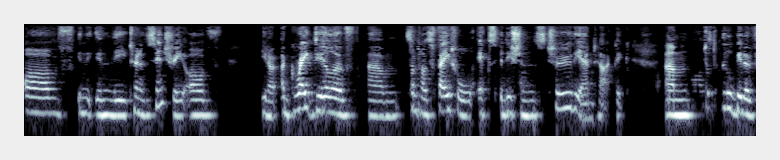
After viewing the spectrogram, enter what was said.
of, in the, in the turn of the century, of, you know, a great deal of um, sometimes fatal expeditions to the Antarctic. Um, just a little bit of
